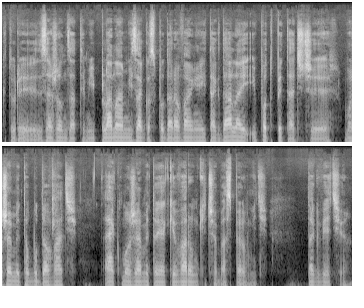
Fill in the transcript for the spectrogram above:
który zarządza tymi planami zagospodarowania i tak dalej i podpytać, czy możemy to budować, a jak możemy, to jakie warunki trzeba spełnić. Tak wiecie.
